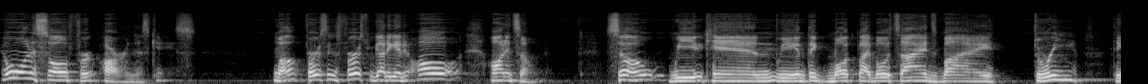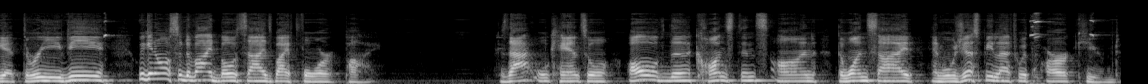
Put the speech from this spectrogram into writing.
And we want to solve for r in this case. Well, first things first, we've got to get it all on its own. So we can, we can think multiply both sides by 3 to get 3v. We can also divide both sides by 4 pi. Because that will cancel all of the constants on the one side and we'll just be left with r cubed.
